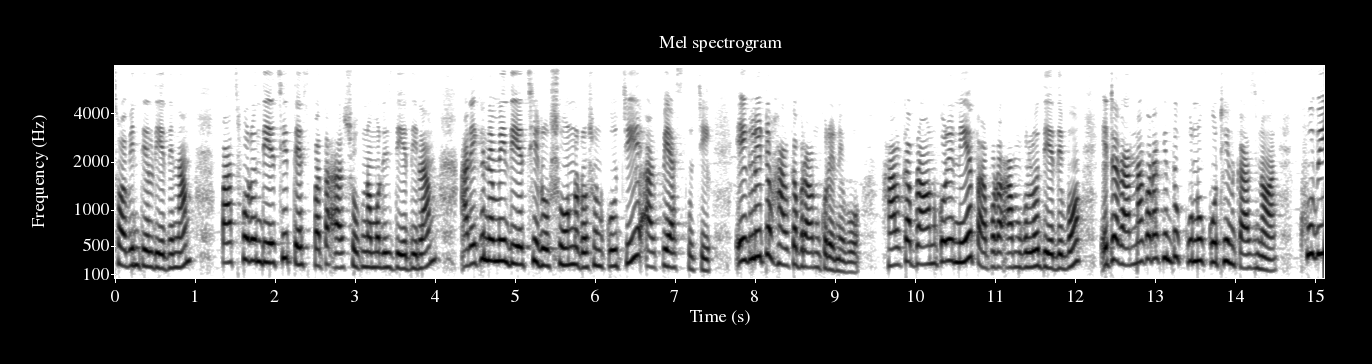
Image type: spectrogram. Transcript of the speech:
সয়াবিন তেল দিয়ে দিলাম। পাঁচ ফোড়ন দিয়েছি, তেজপাতা আর শুকনো মরিচ দিয়ে দিলাম। আর এখানে আমি দিয়েছি রসুন রসুন কুচি আর পেঁয়াজ কুচি। এগুলো একটু হালকা ব্রাউন করে নেব। হালকা ব্রাউন করে নিয়ে তারপর আমগুলো দিয়ে দেব। এটা রান্না করা কিন্তু কোনো কঠিন কাজ নয়, খুবই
